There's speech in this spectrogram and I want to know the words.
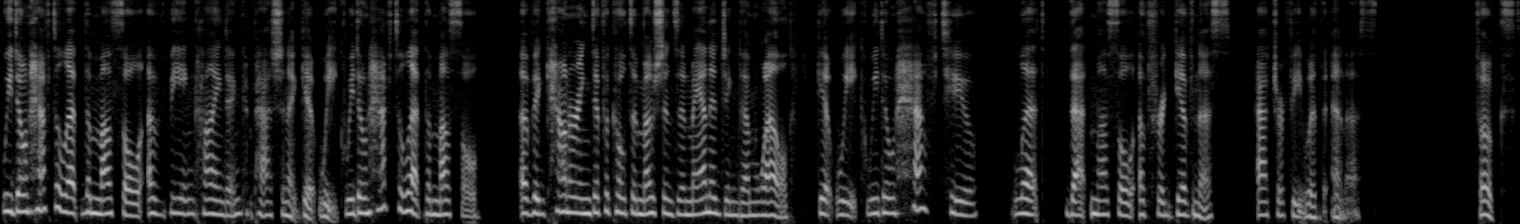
We don't have to let the muscle of being kind and compassionate get weak. We don't have to let the muscle of encountering difficult emotions and managing them well get weak. We don't have to let that muscle of forgiveness atrophy within us. Folks,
